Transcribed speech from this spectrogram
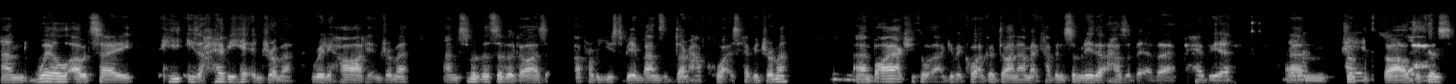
And Will, I would say, he, he's a heavy hitting drummer, really hard hitting drummer. And some of the other guys are probably used to be in bands that don't have quite as heavy drummer. Mm-hmm. Um, but I actually thought that'd give it quite a good dynamic having somebody that has a bit of a heavier um, drumming style because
